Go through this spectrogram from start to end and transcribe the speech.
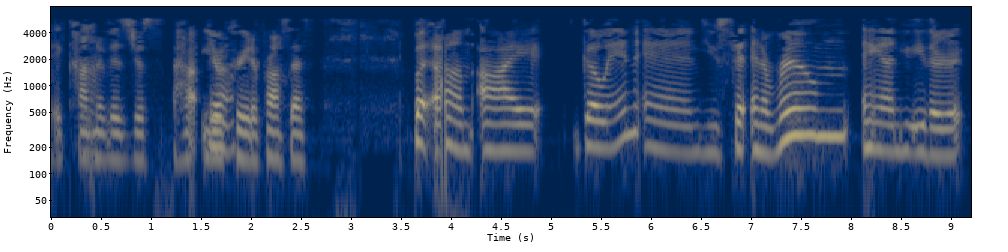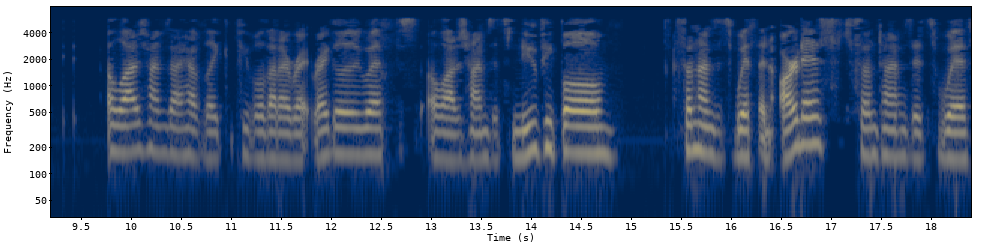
it kind of is just how your yeah. creative process. But um I go in and you sit in a room and you either a lot of times I have like people that I write regularly with. A lot of times it's new people. Sometimes it's with an artist. Sometimes it's with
